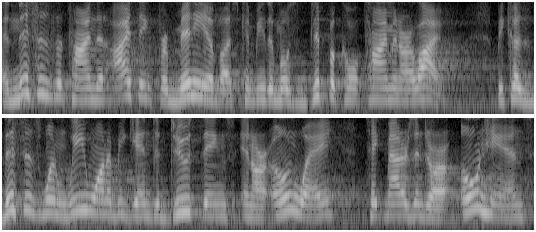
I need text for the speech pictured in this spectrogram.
And this is the time that I think for many of us can be the most difficult time in our life because this is when we want to begin to do things in our own way, take matters into our own hands,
